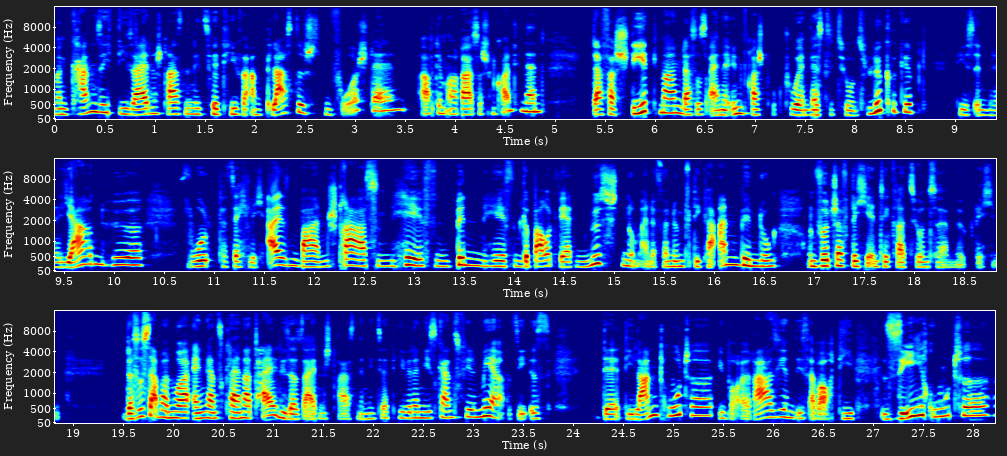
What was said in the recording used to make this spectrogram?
Man kann sich die Seidenstraßeninitiative am plastischsten vorstellen auf dem eurasischen Kontinent. Da versteht man, dass es eine Infrastrukturinvestitionslücke gibt, die ist in Milliardenhöhe, wo tatsächlich Eisenbahnen, Straßen, Häfen, Binnenhäfen gebaut werden müssten, um eine vernünftige Anbindung und wirtschaftliche Integration zu ermöglichen. Das ist aber nur ein ganz kleiner Teil dieser Seidenstraßeninitiative, denn die ist ganz viel mehr. Sie ist der, die Landroute über Eurasien, sie ist aber auch die Seeroute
